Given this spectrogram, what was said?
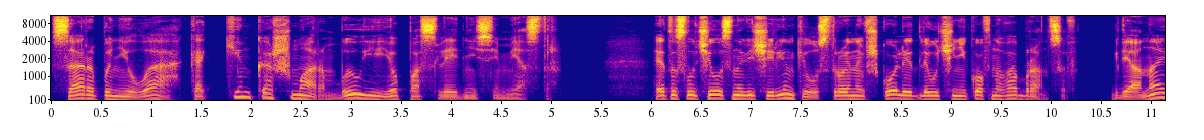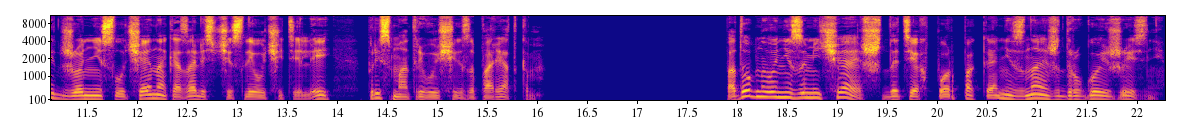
Сара поняла, каким кошмаром был ее последний семестр. Это случилось на вечеринке, устроенной в школе для учеников-новобранцев, где она и Джонни случайно оказались в числе учителей, присматривающих за порядком. Подобного не замечаешь до тех пор, пока не знаешь другой жизни.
